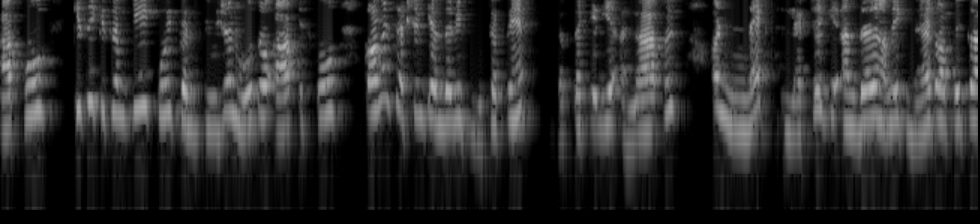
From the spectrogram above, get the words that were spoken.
आपको किसी किस्म की कोई कंफ्यूजन हो तो आप इसको कमेंट सेक्शन के अंदर भी पूछ सकते हैं। तब तक के लिए अल्लाह हाफिज। और नेक्स्ट लेक्चर के अंदर हम एक नया टॉपिक का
